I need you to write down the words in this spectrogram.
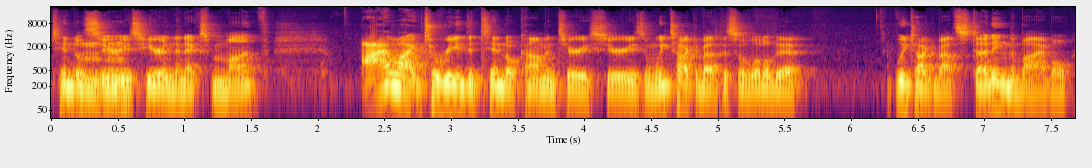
Tyndale series here in the next month. I like to read the Tyndale commentary series, and we talked about this a little bit. We talked about studying the Bible.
